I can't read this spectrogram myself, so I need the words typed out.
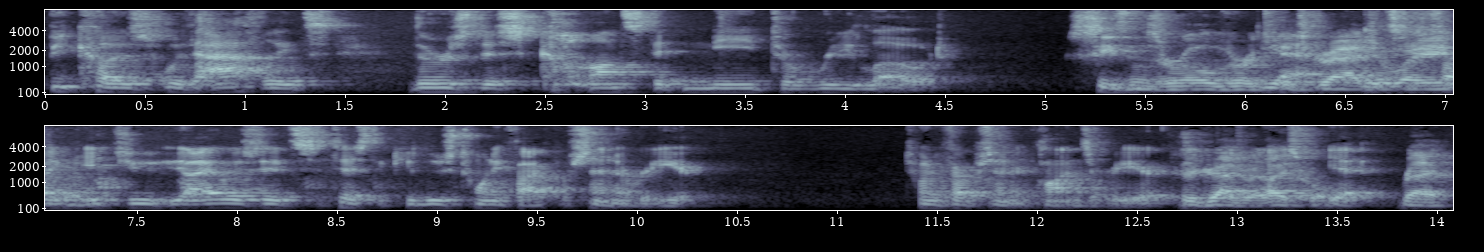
because with athletes, there's this constant need to reload. Seasons are over, kids graduate. It's like it, you, I always say statistic, you lose 25% every year. 25% of your clients every year. You graduate high school. Yeah. Right.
